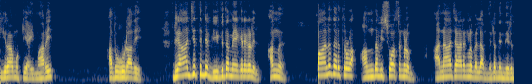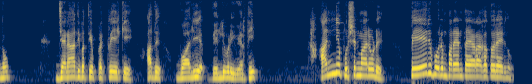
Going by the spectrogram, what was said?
കീറാമുട്ടിയായി മാറി. അതുകൂടാതെ രാജ്യത്തിന്റെ വിവിധ മേഖലകളിൽ അന്ന് പലതരത്തിലുള്ള അന്ധവിശ്വാസങ്ങളും അനാചാരങ്ങളുമെല്ലാം നിലനിന്നിരുന്നു. ജനാധിപത്യ പ്രക്രിയയ്ക്ക് അത് വലിയ വെല്ലുവിളി ഉയർത്തി. അന്യ പുരുഷന്മാരോട് പേര് പോലും പറയാൻ തയ്യാറാകാത്തവരായിരുന്നു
